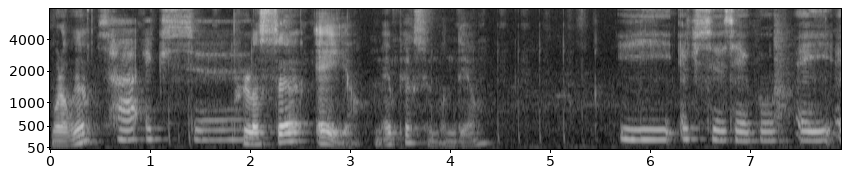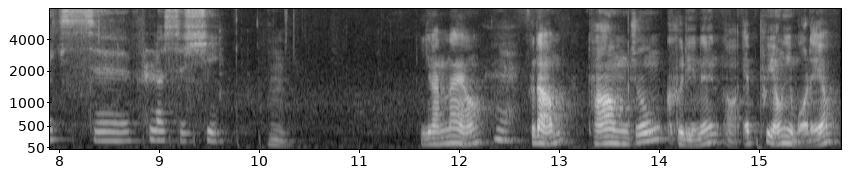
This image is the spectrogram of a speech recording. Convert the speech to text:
뭐라고요? 4x 플러스 a요. 그럼 fx는 뭔데요? 2x 제곱 ax 플러스 c 이해 갔나요? 네. 그 다음 다음 중 그리는 어, f0이 뭐래요?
